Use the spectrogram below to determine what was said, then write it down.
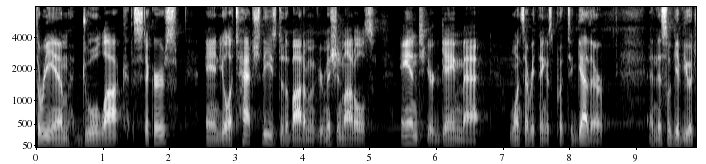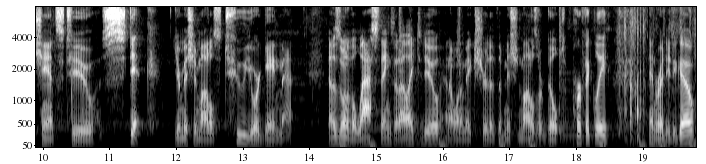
3M dual lock stickers. And you'll attach these to the bottom of your mission models and to your game mat once everything is put together. And this will give you a chance to stick your mission models to your game mat. Now this is one of the last things that I like to do and I wanna make sure that the mission models are built perfectly and ready to go.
